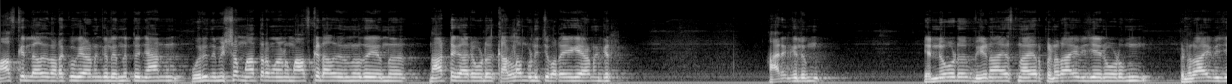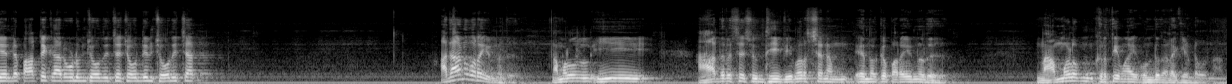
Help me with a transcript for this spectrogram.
മാസ്ക് ഇല്ലാതെ നടക്കുകയാണെങ്കിൽ എന്നിട്ട് ഞാൻ ഒരു നിമിഷം മാത്രമാണ് മാസ്ക് ഇടാതെ നിന്നത് എന്ന് നാട്ടുകാരോട് കള്ളം വിളിച്ച് പറയുകയാണെങ്കിൽ ആരെങ്കിലും എന്നോട് വീണായസ് നായർ പിണറായി വിജയനോടും പിണറായി വിജയന്റെ പാർട്ടിക്കാരോടും ചോദിച്ച ചോദ്യം ചോദിച്ചാൽ അതാണ് പറയുന്നത്. നമ്മൾ ഈ ആദർശശുദ്ധി വിമർശനം എന്നൊക്കെ പറയുന്നത് നമ്മളും കൃത്യമായി കൊണ്ടു നടക്കേണ്ട ഒന്നാണ്.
